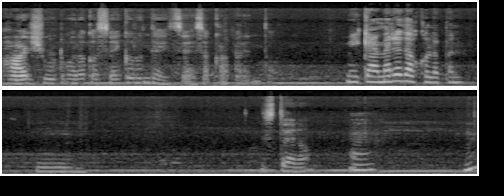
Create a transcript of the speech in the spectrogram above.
हा शूट मला कसंही करून द्यायचं आहे सकाळपर्यंत. मी कॅमेरा दाखवला पण. दिसतंय ना हम्म. झटपट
